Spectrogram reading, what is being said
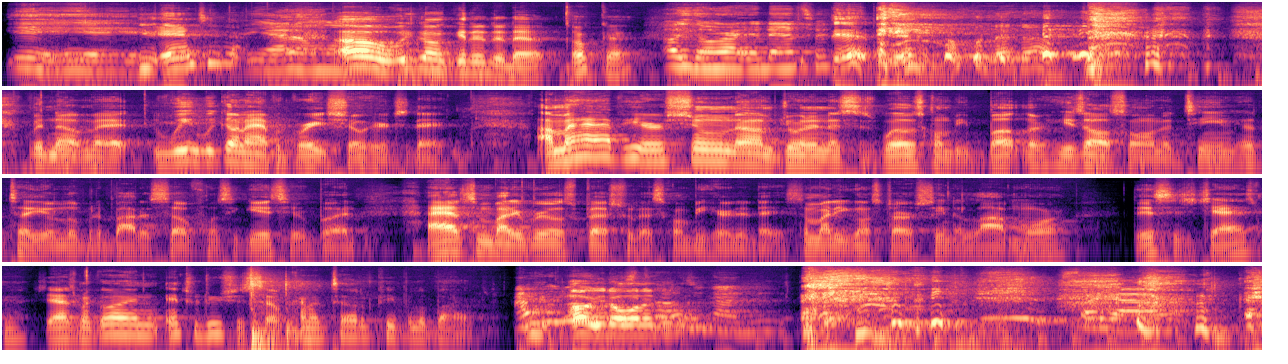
Yeah, yeah, yeah. You anti-vax? Yeah, I don't want. Oh, we're gonna get into that. Okay. Oh, you gonna write the answer? Yeah, yeah, I'm putting that down. but no, man, we, we're going to have a great show here today. I'm going to have here soon um, joining us as well. It's going to be Butler. He's also on the team. He'll tell you a little bit about himself once he gets here. But I have somebody real special that's going to be here today. Somebody you're going to start seeing a lot more. This is Jasmine. Jasmine, go ahead and introduce yourself. Kind of tell the people about Oh, you don't want to do do that. so y'all,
